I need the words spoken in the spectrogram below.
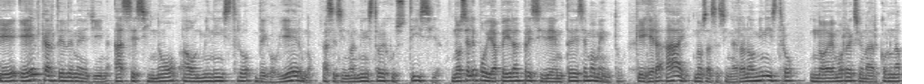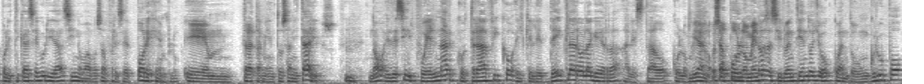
que el cartel de Medellín asesinó a un ministro de gobierno, asesinó al ministro de justicia. No se le podía pedir al presidente de ese momento que dijera, ay, nos asesinaron a un ministro, no debemos reaccionar con una política de seguridad, sino vamos a ofrecer, por ejemplo, em, tratamientos sanitarios. Hmm. ¿no? Es decir, fue el narcotráfico el que le declaró la guerra al Estado colombiano. O sea, por lo menos así lo entiendo yo, cuando un grupo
